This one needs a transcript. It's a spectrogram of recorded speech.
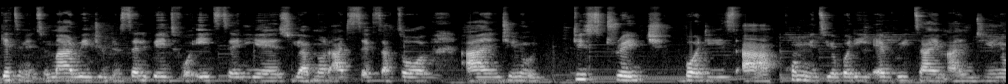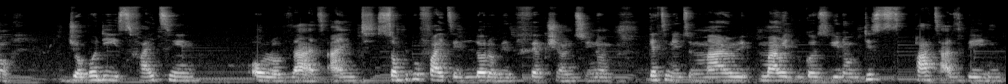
getting into marriage. You've been celibate for 8 10 years. You have not had sex at all. And you know these strange bodies are coming into your body every time. And you know your body is fighting all of that. And some people fight a lot of infections you know getting into marriage marriage because you know this part has been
